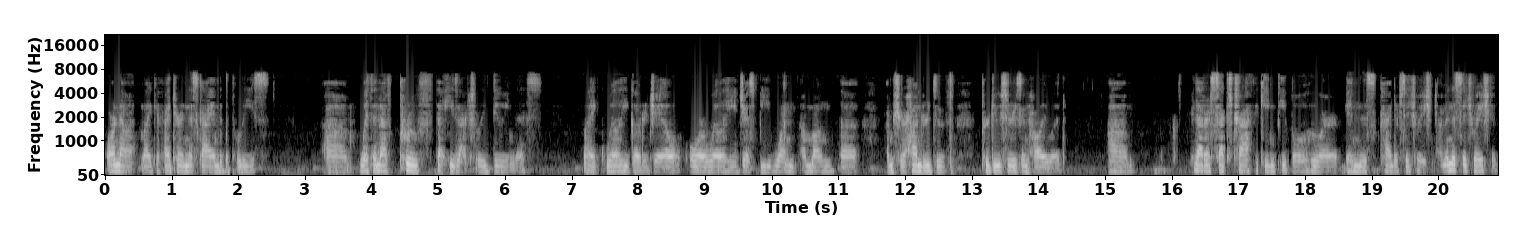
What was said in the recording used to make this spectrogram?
or not. Like if I turn this guy into the police um, with enough proof that he's actually doing this. Like, will he go to jail or will he just be one among the, I'm sure, hundreds of producers in Hollywood um, that are sex trafficking people who are in this kind of situation? I'm in this situation.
